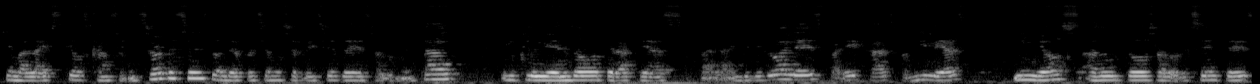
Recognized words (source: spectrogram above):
Se llama Life Skills Counseling Services, donde ofrecemos servicios de salud mental, incluyendo terapias para individuales, parejas, familias, niños, adultos, adolescentes,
